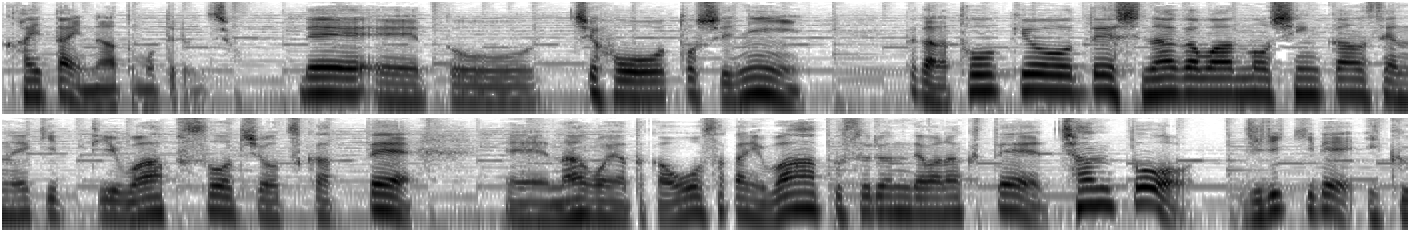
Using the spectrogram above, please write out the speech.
買いたいなと思ってるんですよ。で、えっ、ー、と、地方都市に、だから東京で品川の新幹線の駅っていうワープ装置を使って、えー、名古屋とか大阪にワープするんではなくて、ちゃんと自力で行く。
